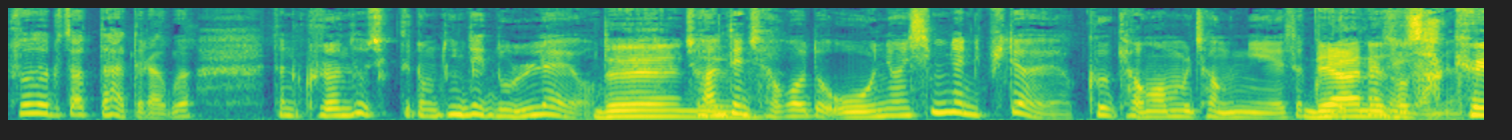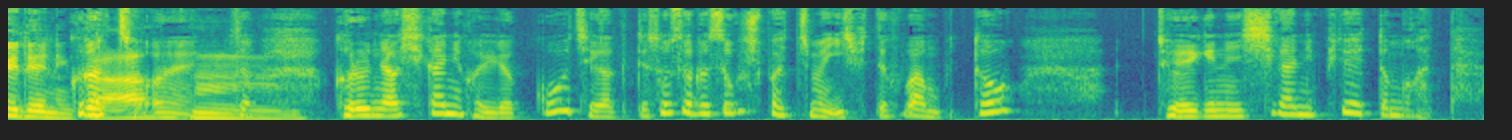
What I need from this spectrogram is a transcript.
소설을 썼다 하더라고요. 저는 그런 소식 들으면 굉장히 놀래요. 네, 저한테는 네. 적어도 5년, 10년이 필요해요. 그 경험을 정리해서 내 안에서. 삭혀야 되니까. 그렇죠. 네. 음. 그래서 그러냐고 시간이 걸렸고 제가 그때 소설을 쓰고 싶었지만 20대 후반부터 저에게는 시간이 필요했던 것 같아요.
